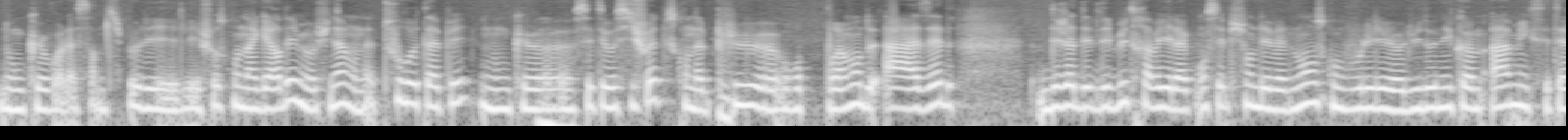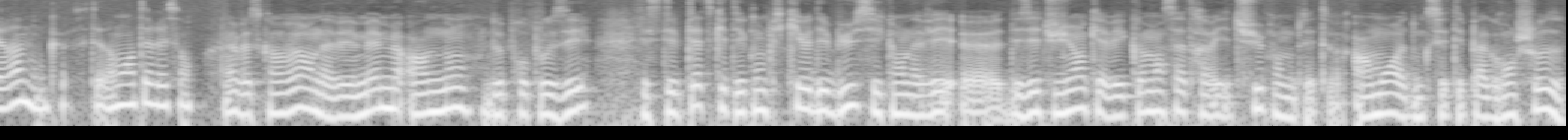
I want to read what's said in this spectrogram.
Donc voilà c'est un petit peu les, choses qu'on a gardées mais au final on a tout retapé. Donc c'était aussi chouette parce qu'on a pu vraiment de A à Z déjà dès le début travailler la conception de l'événement, ce qu'on voulait lui donner comme âme, etc. Donc c'était vraiment intéressant. parce qu'en vrai, on avait même un nom de proposer. Et c'était peut-être ce qui était compliqué au début, c'est qu'on avait des étudiants qui avaient commencé à travailler dessus pendant peut-être un mois, donc c'était pas grand-chose.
